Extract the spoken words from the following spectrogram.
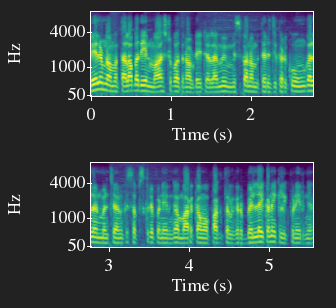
மேலும் நம்ம தளபதியின் மாஸ்டர் பத்தின அப்டேட் எல்லாமே மிஸ் பண்ணாம தெரிஞ்சுக்கிறதுக்கு உங்கள் நண்பன் சேனலுக்கு சப்ஸ்கிரைப் பண்ணிருங்க. மறக்காம பக்கத்தில் இருக்கிற பெல் ஐக்கனை கிளிக் பண்ணிருங்க.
